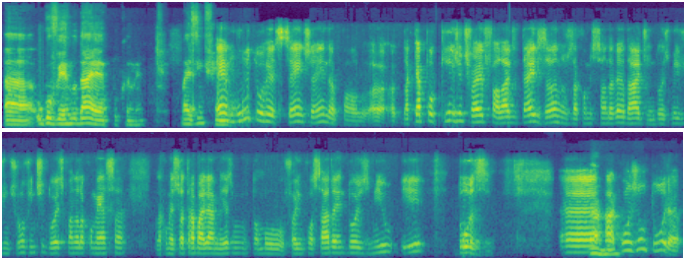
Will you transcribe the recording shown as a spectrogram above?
a, o governo da época. Né. Mas, enfim. É muito recente ainda, Paulo. Daqui a pouquinho a gente vai falar de 10 anos da Comissão da Verdade, em 2021, 2022, quando ela começa, ela começou a trabalhar mesmo, tomou, foi impostada em 2012. Uhum. A conjuntura.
